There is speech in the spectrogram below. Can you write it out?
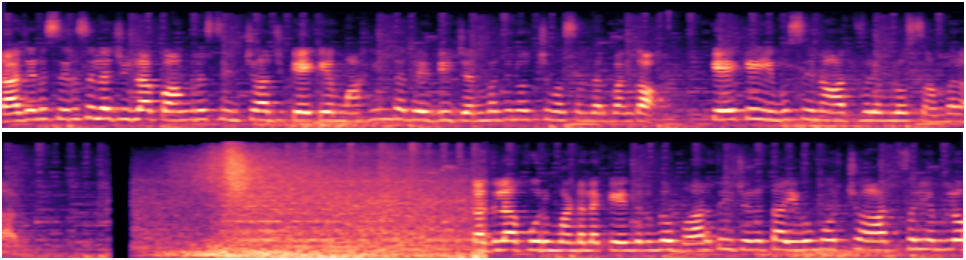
రాజన్న సిరిసిల్ల జిల్లా కాంగ్రెస్ ఇన్ఛార్జ్ కేకే మహేందర్ రెడ్డి జన్మదినోత్సవ సందర్భంగా కేకే యువసేన ఆధ్వర్యంలో సంబరాలు. కదిలాపూర్ మండల కేంద్రంలో భారతీయ జనతా యువమోర్చా ఆధ్వర్యంలో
